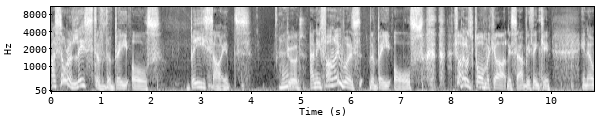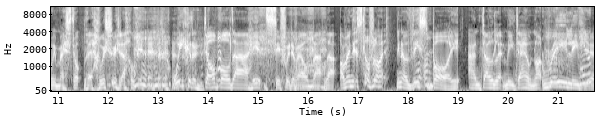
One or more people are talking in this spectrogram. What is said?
I saw a list of the Beatles B sides. Good. And if I was the Beatles, if I was Paul McCartney, so I'd be thinking, you know, we messed up there. I wish we'd held, we could have doubled our hits if we'd have held back that. I mean, it's stuff like, you know, this boy and Don't Let Me Down, like really They Yeah, big.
